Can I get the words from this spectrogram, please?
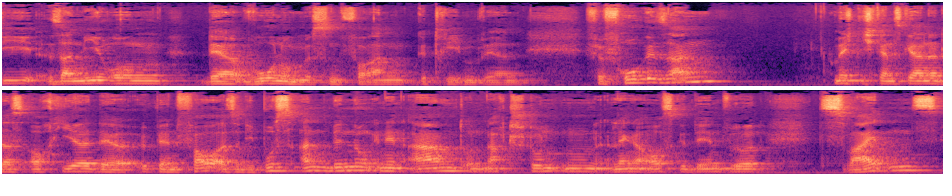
die Sanierung der Wohnung müssen vorangetrieben werden. Für Vogelsang möchte ich ganz gerne, dass auch hier der ÖPNV, also die Busanbindung in den Abend- und Nachtstunden länger ausgedehnt wird. Zweitens,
